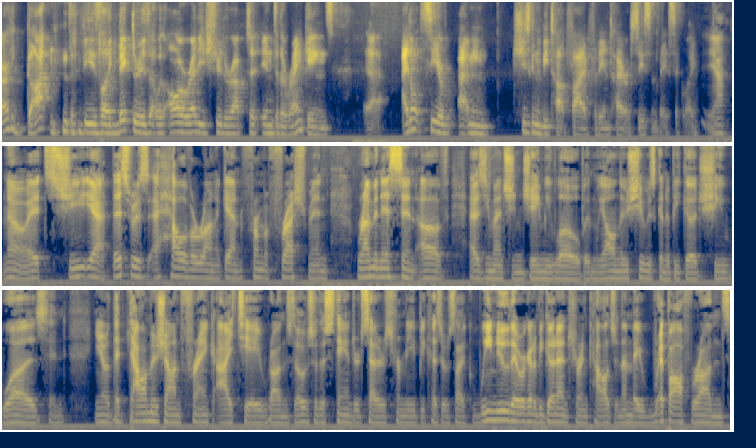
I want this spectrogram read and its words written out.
already gotten to these like victories that would already shoot her up to into the rankings. Uh, I don't see her. I mean, she's going to be top five for the entire season, basically. Yeah, no, it's she. Yeah, this was a hell of a run again from a freshman, reminiscent of, as you mentioned, Jamie Loeb, and we all knew she was going to be good. She was, and you know, the Domijan Frank ITA runs, those are the standard setters for me because it was like we knew they were going to be good entering college, and then they rip off runs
